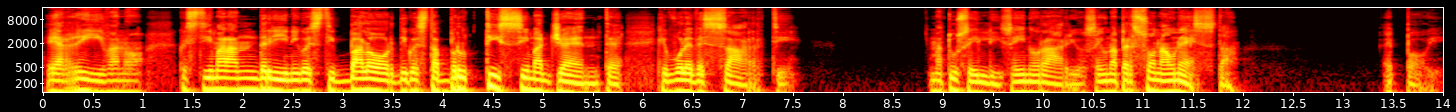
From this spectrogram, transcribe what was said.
e arrivano questi malandrini, questi balordi, questa bruttissima gente che vuole vessarti. Ma tu sei lì, sei in orario, sei una persona onesta. E poi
